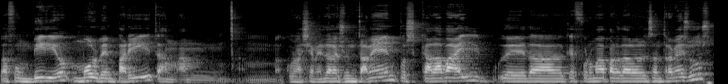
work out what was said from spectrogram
va fer un vídeo molt ben parit, amb, amb, amb coneixement de l'Ajuntament, doncs cada ball eh, de, que formava part dels entremesos,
